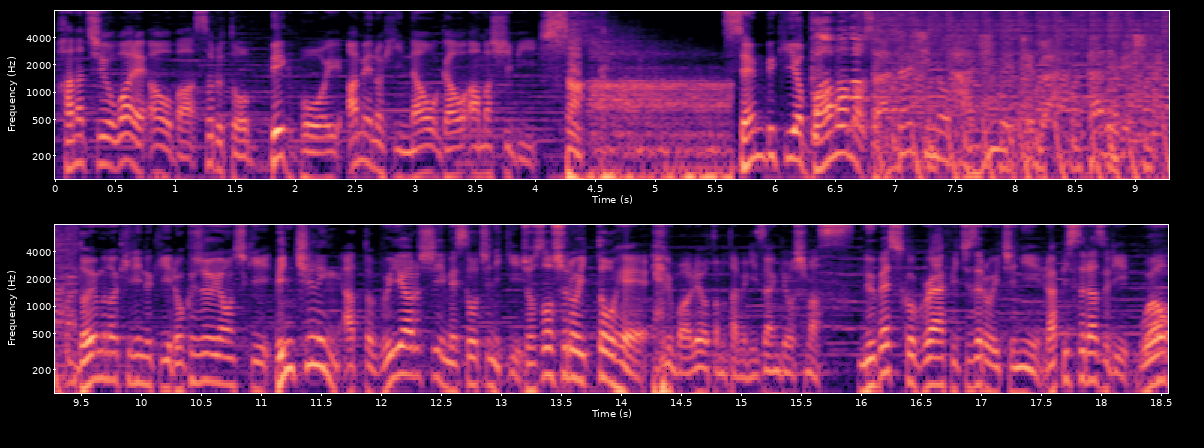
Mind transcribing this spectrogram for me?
花千代我青葉ソルトビッグボーイ雨の日なお顔甘しび。千匹やバナナド M の切り抜き64式ビンチリン at VRC メス落ち2機女装城一等兵。エルバーレオトのために残業します。ヌベスコグラフ1012ラピスラズリ Well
